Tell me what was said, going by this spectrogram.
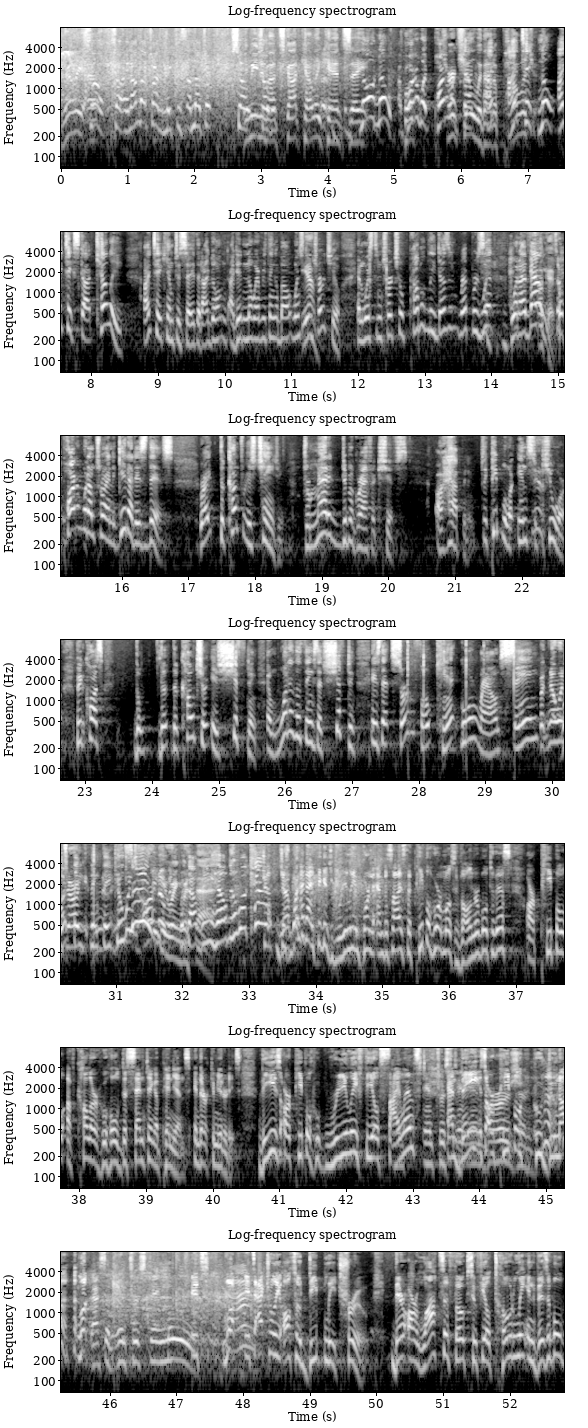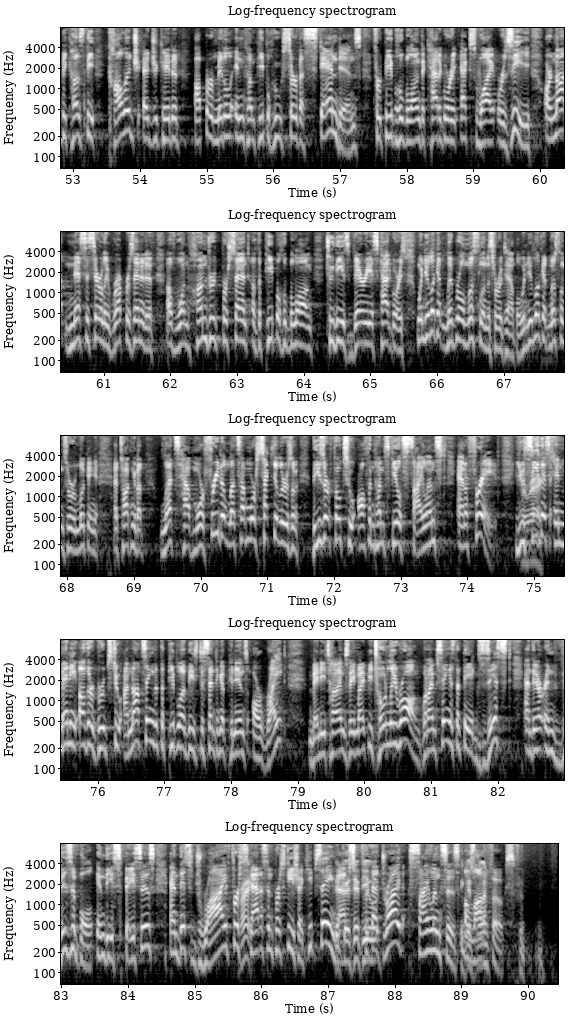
really? So, uh, so, and I'm not trying to make this. I'm not trying. So, you mean so about the, Scott Kelly can't say? No, no. Part of what part Churchill of what Scott, without I, apology. I take, no, I take Scott Kelly. I take him to say that I don't. I didn't know everything about Winston Yeah. Churchill, and Winston Churchill probably doesn't represent what I value. Okay. So part of what I'm trying to get at is this, right? The country is changing. Dramatic demographic shifts are happening. The People are insecure because the, the, the, culture is shifting. And one of the things that's shifting is that certain folk can't go around saying but no one's what argu- they think they can no say arguing without with being held to account. Just, just one thing I think is really important to emphasize, the people who are most vulnerable to this are people of color who hold dissenting opinions in their communities. These are people who really feel silenced. and these inversion. are people who do not look. That's an interesting move. It's look, it's actually also deeply true. There are lots of folks who feel totally invisible because the college educated, upper middle income people who serve as stand ins for people who belong to category X, Y, or Z are not necessarily representative of 100% of the people who belong to these various categories. When you look at liberal Muslims, for example, when you look at Muslims who are looking at talking about let's have more freedom, let's have more secularism, these are folks who oftentimes feel silenced and afraid. You Correct. see this in many other groups too. I'm not saying that the people who have these dissenting opinions are right. Many times they might be totally wrong. What I'm saying is that they exist and they are invisible in these spaces. And this drive for right. status and prestige, I keep saying that, because if you, but that drive silences a lot one, of folks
